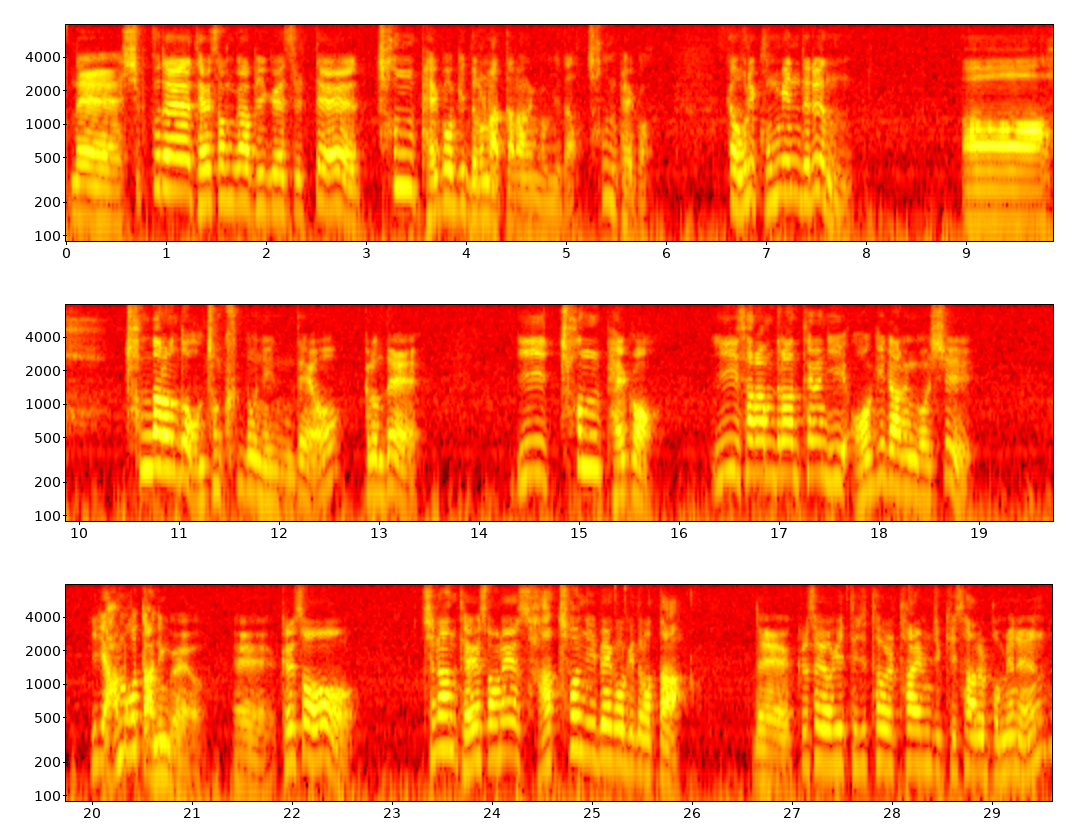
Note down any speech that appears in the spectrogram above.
네, 19대 대선과 비교했을 때 1,100억이 늘어났다라는 겁니다. 1,100억. 그러니까 우리 국민들은 어, 천만 원도 엄청 큰 돈인데요. 그런데 이 1100억 이 사람들한테는 이 억이라는 것이 이게 아무것도 아닌 거예요. 예. 그래서 지난 대선에 4200억이 들었다. 네. 그래서 여기 디지털 타임즈 기사를 보면은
